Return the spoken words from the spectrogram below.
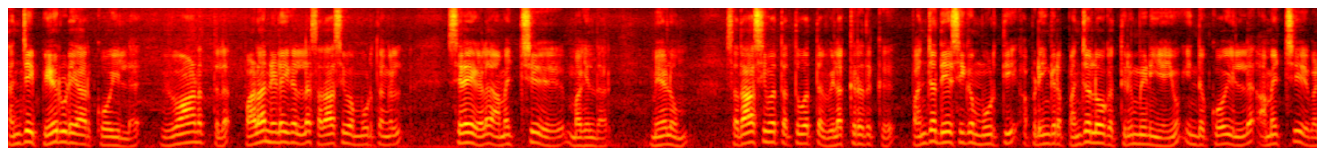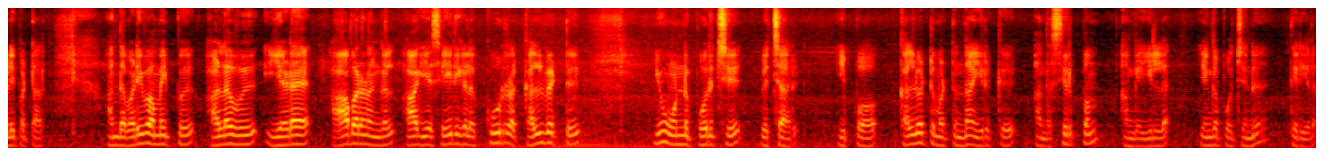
தஞ்சை பேருடையார் கோயிலில் விமானத்தில் பல நிலைகளில் சதாசிவ மூர்த்தங்கள் சிலைகளை அமைச்சு மகிழ்ந்தார். மேலும் சதாசிவ தத்துவத்தை விளக்குறதுக்கு பஞ்சதேசிக மூர்த்தி அப்படிங்கிற பஞ்சலோக திருமேனியையும் இந்த கோயிலில் அமைச்சு வழிபட்டார். அந்த வடிவமைப்பு அளவு எடை ஆபரணங்கள் ஆகிய செய்திகளை கூறுற கல்வெட்டுயும் ஒன்று பொறிச்சு வச்சார். இப்போது கல்வெட்டு மட்டும்தான் இருக்குது அந்த சிற்பம் அங்கே இல்லை. எங்கே போச்சுன்னு தெரியல.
